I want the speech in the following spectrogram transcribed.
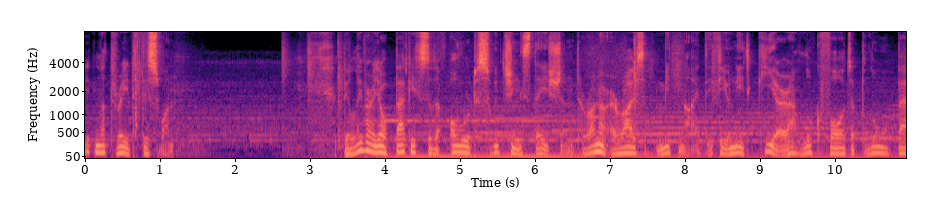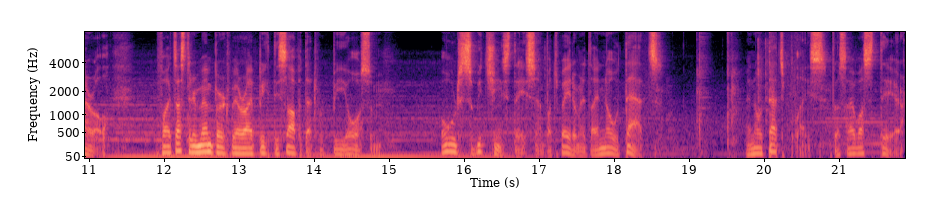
Did not read this one. Deliver your package to the old switching station. The runner arrives at midnight. If you need gear, look for the blue barrel. If I just remembered where I picked this up, that would be awesome. Old switching station, but wait a minute, I know that. I know that place, because I was there.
